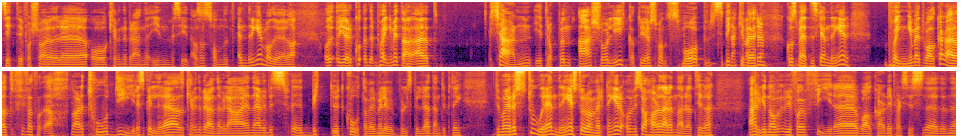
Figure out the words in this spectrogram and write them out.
City-forsvarere og Kevin De Bruyne inn ved siden Altså Sånne endringer må du gjøre, da. Og, og gjøre, poenget mitt da er at kjernen i troppen er så lik at du gjør små, små spikkete kosmetiske endringer. Poenget med et wildcard er jo at faen, åh, nå er det to dyre spillere. Altså Kevin De Bruyne vil jeg ha inn. Jeg vil bytte ut kvota mi med Liverpool-spillere. Den type ting Du må gjøre store endringer, store omveltninger. Og hvis du har det der narrativet Herregud, nå, vi får jo fire wildcard i praksis. eh, Denne.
